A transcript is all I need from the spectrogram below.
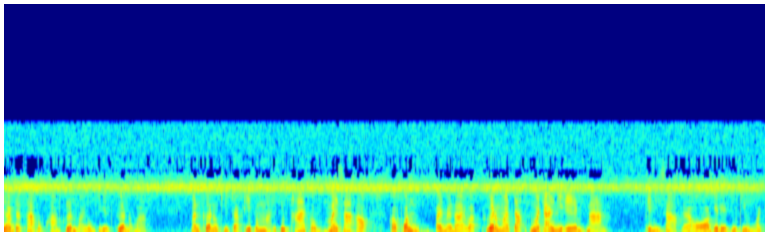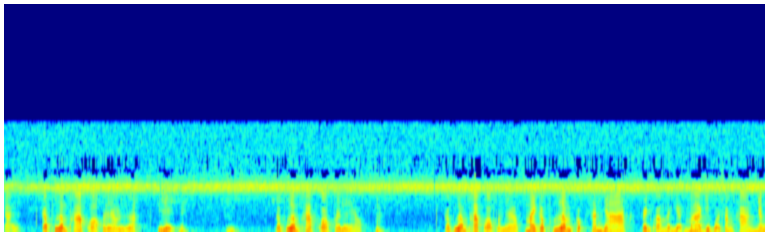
ย่อมจะทราบของความเคลื่อนไหวของกิเลสเคลื่อนออกมา มันเคลื่อนออกที่จากที่ตรงไหนสุดท้ายก็ไม่ทราบเอา ก็พ้นไปไม่ได้ว่าเคลื่อนออกมาจากหัวใจนี้เองนานทีนี้ทราบแล้วอ๋อกิเลสอยู่ที่หัวใจก็เพื่อมพับออกแล้วเหลือกิเลสเนี่ยก็เพื่อมพับออกไปแล้วก็เพื่อมพับออกไปแล้ว ไม่ก็เพื่อมสัญญาเป็นความละเอียดมากยิ่งกว่าสังขารยัง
